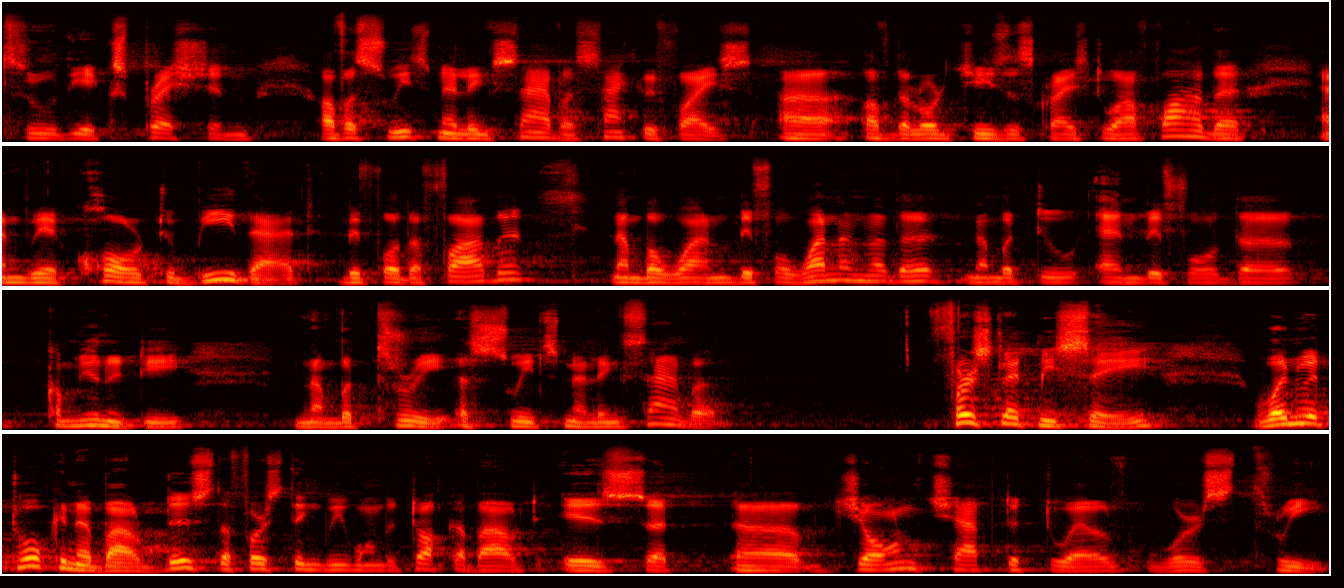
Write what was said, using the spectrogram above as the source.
through the expression of a sweet smelling savor, sacrifice uh, of the Lord Jesus Christ to our Father. And we're called to be that before the Father, number one, before one another, number two, and before the community, number three, a sweet smelling savor. First, let me say, when we're talking about this, the first thing we want to talk about is uh, uh, John chapter 12, verse 3.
